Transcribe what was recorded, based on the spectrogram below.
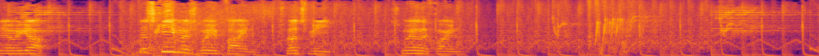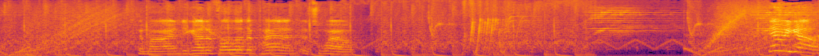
There we go. The scheme is really fine. Trust me. It's really fine. Come on, you gotta follow the pattern as well. There we go!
